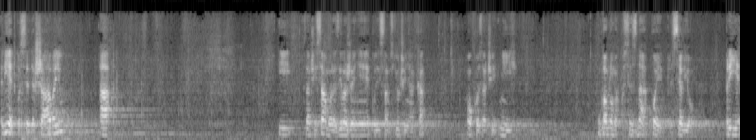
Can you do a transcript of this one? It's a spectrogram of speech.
rijetko se dešavaju, a i, znači, samo razilaženje kod islamskih učenjaka oko, znači, njih Uglavnom, ako se zna ko je preselio prije,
